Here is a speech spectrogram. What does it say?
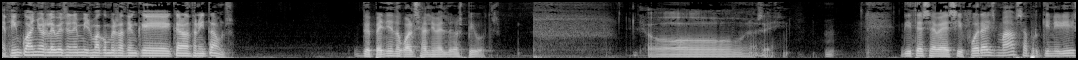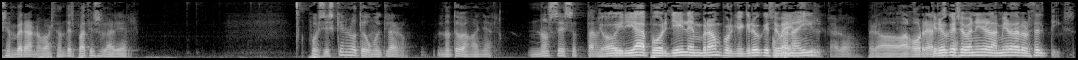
¿En cinco años le ves en la misma conversación que Carl Anthony Towns? Dependiendo cuál sea el nivel de los pivots. Yo no sé. Dice SB, si fuerais Maps, ¿a por quién iríais en verano? Bastante espacio salarial. Pues es que no lo tengo muy claro. No te voy a engañar. No sé exactamente. Yo iría por Jalen Brown porque creo que se Hombre, van a sí, ir. claro, pero algo realista. Creo que se van a ir a la mierda los Celtics.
